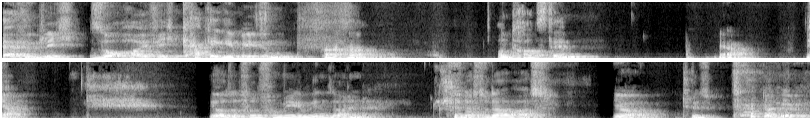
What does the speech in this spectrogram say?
öffentlich so häufig kacke gewesen Aha. und trotzdem, Ja. ja. Ja, so soll es von mir gewesen sein. Schön, So. dass du da warst. Ja, Tschüss. danke.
